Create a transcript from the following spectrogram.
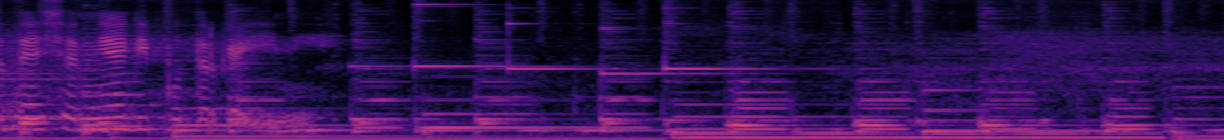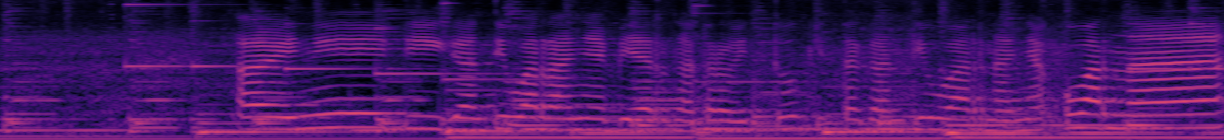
Rotationnya diputar kayak ini. Uh, ini diganti warnanya biar nggak terlalu itu kita ganti warnanya. Ke warna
